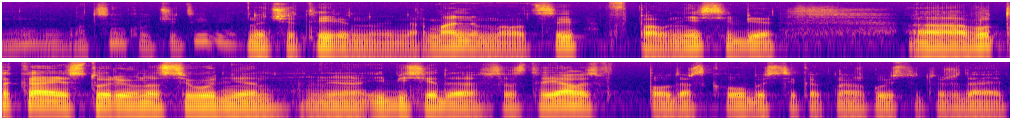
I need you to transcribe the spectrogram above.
Ну, оценку 4. Ну, 4, ну и нормально, молодцы, вполне себе. А, Вот такая история у нас сегодня э, и беседа состоялась в Павлодарской области, как наш гость утверждает,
